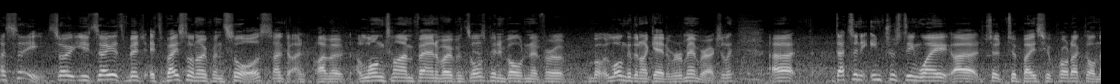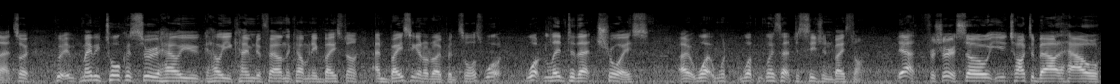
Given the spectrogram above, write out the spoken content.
I see. So you say it's, it's based on open source. I, am a, a long time fan of open source, been involved in it for a, longer than I care to remember actually. Uh, that's an interesting way uh, to, to base your product on that. So maybe talk us through how you, how you came to found the company based on, and basing it on open source. What, what led to that choice? Uh, what, what, what was that decision based on? Yeah, for sure. So you talked about how,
